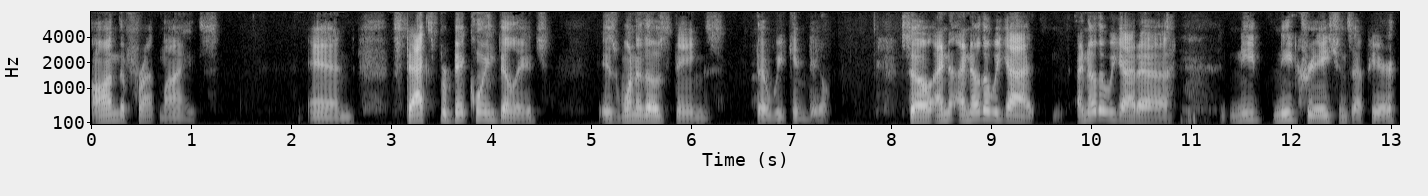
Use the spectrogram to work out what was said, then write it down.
on the front lines. And Stacks for Bitcoin Village is one of those things that we can do. So I know, I know that we got I know that we got uh need need creations up here.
